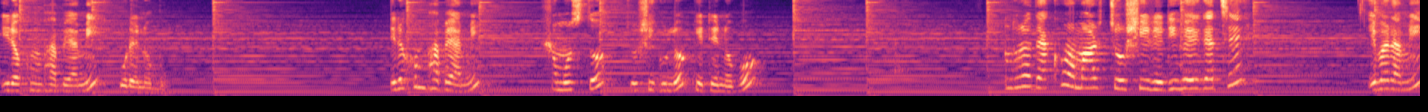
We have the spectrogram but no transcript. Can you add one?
এরকমভাবে আমি করে নেব। এরকমভাবে আমি সমস্ত চষিগুলো কেটে নেব। বন্ধুরা, দেখো আমার চষি রেডি হয়ে গেছে। এবার আমি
